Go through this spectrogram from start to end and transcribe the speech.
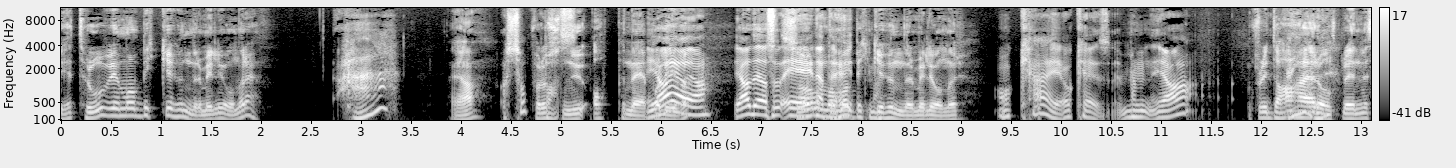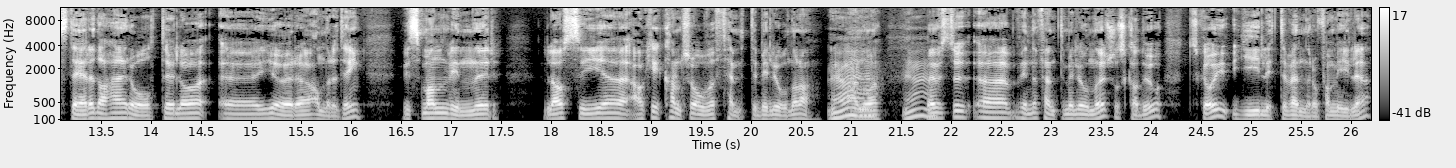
Jeg tror vi må bikke 100 millioner, jeg. Hæ? Ja, Såpass? for å snu opp ned på ja, ja, livet. ja. ja det, er altså, Så må man bikke 100 millioner. Ok, ok, men ja Fordi da har jeg råd til å investere, da har jeg råd til å øh, gjøre andre ting. Hvis man vinner La oss si øh, okay, kanskje over 50 millioner, da. Ja, ja, ja. Men hvis du øh, vinner 50 millioner, så skal du jo du skal jo gi litt til venner og familie.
